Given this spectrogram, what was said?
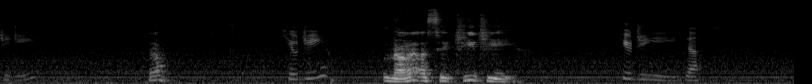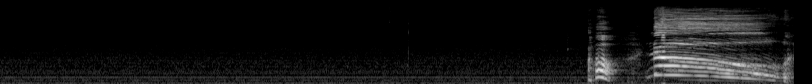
GG. Yeah. QG. No, I say GG. QG. Yes. Oh no!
